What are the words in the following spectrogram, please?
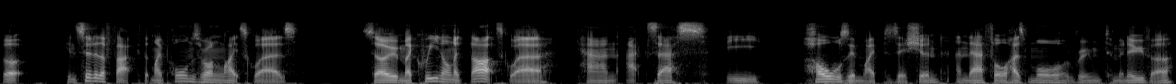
but consider the fact that my pawns are on light squares, so my queen on a dark square can access the holes in my position and therefore has more room to maneuver.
